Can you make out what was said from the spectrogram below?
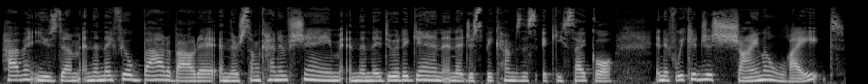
haven't used them, and then they feel bad about it, and there's some kind of shame, and then they do it again, and it just becomes this icky cycle. And if we could just shine a light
